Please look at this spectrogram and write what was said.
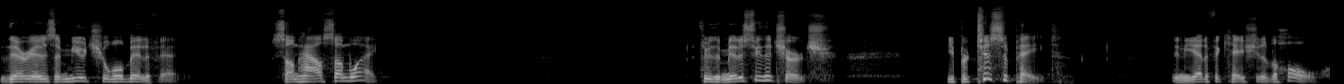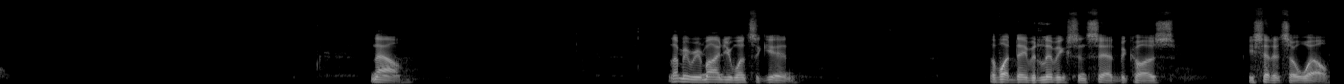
there is a mutual benefit, somehow, some way. Through the ministry of the church, you participate in the edification of the whole. Now, let me remind you once again of what David Livingstone said because he said it so well.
